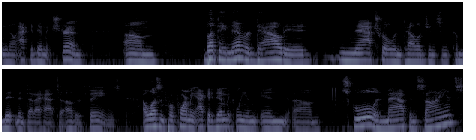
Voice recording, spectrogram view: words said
you know academic strength, but they never doubted natural intelligence and commitment that I had to other things. I wasn't performing academically in, in um, school in math and science,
